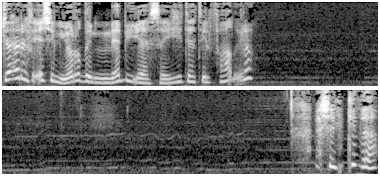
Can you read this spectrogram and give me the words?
تعرف إيش اللي يرضي النبي يا سيدتي الفاضلة؟ عشان كذا.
